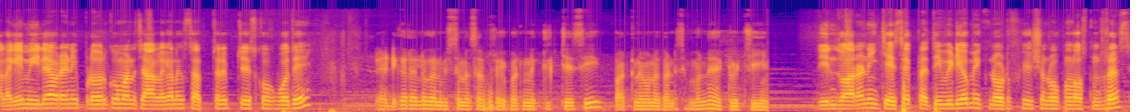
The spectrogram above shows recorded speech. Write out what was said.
అలాగే మీలో ఎవరైనా ఇప్పటివరకు మన ఛానల్ కనుక సబ్స్క్రైబ్ చేసుకోకపోతే రెడ్ కలర్లో కనిపిస్తున్న సబ్స్క్రైబ్ బటన్ క్లిక్ చేసి పక్కనే ఉన్న గంట సింబల్ని యాక్టివేట్ చేయండి. దీని ద్వారా నేను చేసే ప్రతి వీడియో మీకు నోటిఫికేషన్ రూపంలో వస్తుంది ఫ్రెండ్స్.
